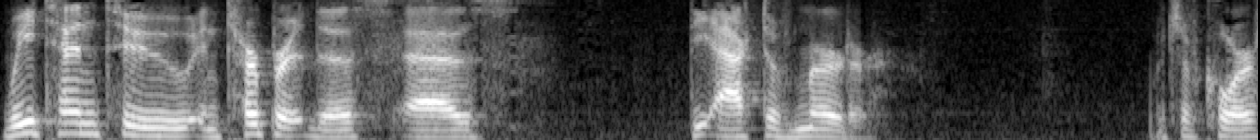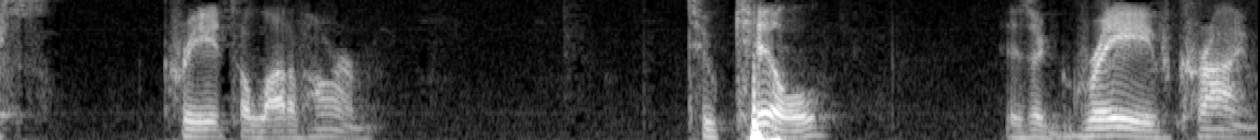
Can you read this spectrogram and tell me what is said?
We tend to interpret this as the act of murder, which of course creates a lot of harm. To kill is a grave crime.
